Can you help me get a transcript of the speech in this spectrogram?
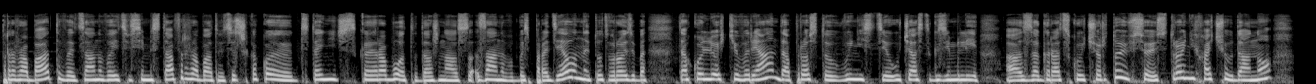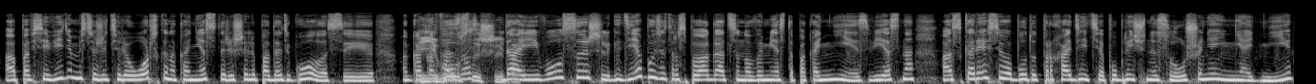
прорабатывать, заново эти все места прорабатывать. Это же какая титаническая работа должна заново быть проделана. И тут вроде бы такой легкий вариант, да, просто вынести участок земли а, за городскую черту и все, и строй не хочу, да, но, а, по всей видимости, жители Орска наконец-то решили подать голос. И, а, как И его услышали, Да, и его услышали. Где будет располагаться новое место, пока неизвестно. А, скорее всего, будут проходить публичные слушания, не одни.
